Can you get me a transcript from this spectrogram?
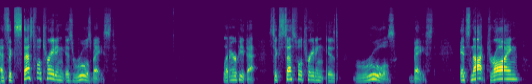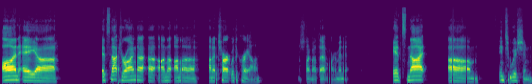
And successful trading is rules based. Let me repeat that. Successful trading is rules based. It's not drawing on a uh it's not drawing a, a, on a on a on a chart with a crayon. Let's talk about that more in a minute. It's not um intuition.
